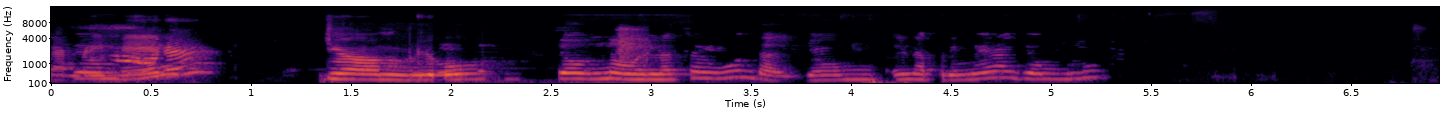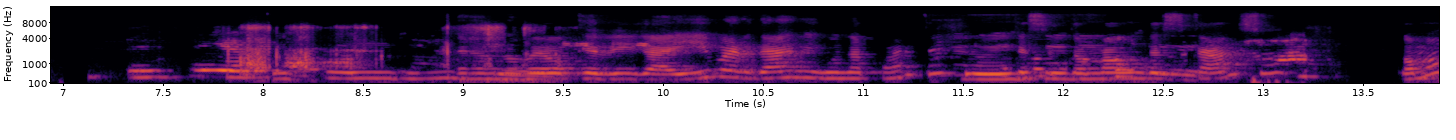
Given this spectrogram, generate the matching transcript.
la primera. John Blue. Yo, no, en la segunda. John, en la primera, John Blue. Pero no veo que diga ahí, ¿verdad? En ninguna parte. Que se toma un descanso. ¿Cómo?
